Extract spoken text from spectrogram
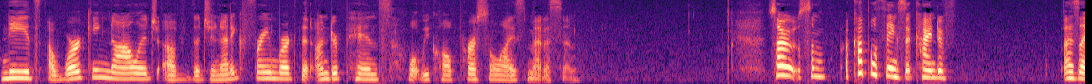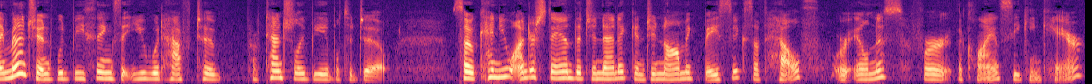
needs a working knowledge of the genetic framework that underpins what we call personalized medicine. So some a couple things that kind of as I mentioned would be things that you would have to potentially be able to do. So can you understand the genetic and genomic basics of health or illness for the client seeking care?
